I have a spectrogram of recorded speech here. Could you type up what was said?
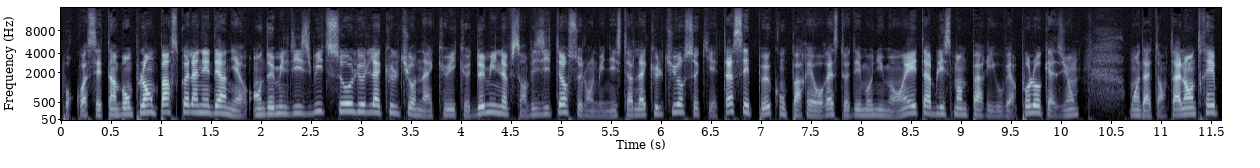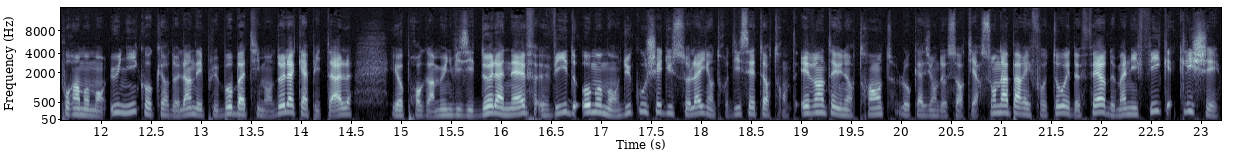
Pourquoi c'est un bon plan? Parce que l'année dernière, en 2018, ce lieu de la culture n'a accueilli que 2900 visiteurs selon le ministère de la Culture, ce qui est assez peu comparé au reste des monuments et établissements de Paris ouverts pour l'occasion. Moins d'attente à l'entrée pour un moment unique au cœur de l'un des plus beaux bâtiments de la capitale. Et au programme une visite de la nef, vide au moment du coucher du soleil entre 17h30 et 21h30, l'occasion de sortir son appareil photo et de faire de magnifiques clichés.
